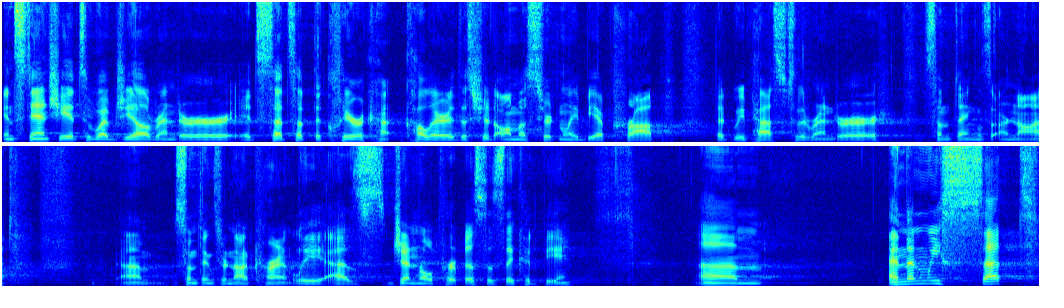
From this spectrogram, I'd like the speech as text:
instantiates a WebGL renderer. It sets up the clear co color. This should almost certainly be a prop that we pass to the renderer. Some things are not. Um, some things are not currently as general purpose as they could be. Um, and then we set,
